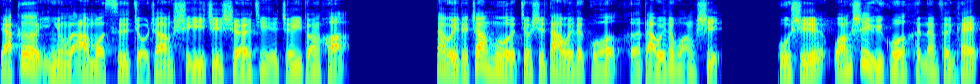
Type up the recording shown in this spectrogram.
雅各引用了阿摩斯九章十一至十二节这一段话。大卫的帐幕就是大卫的国和大卫的王室。古时王室与国很难分开，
